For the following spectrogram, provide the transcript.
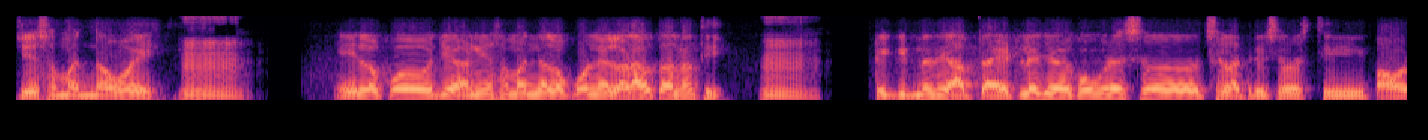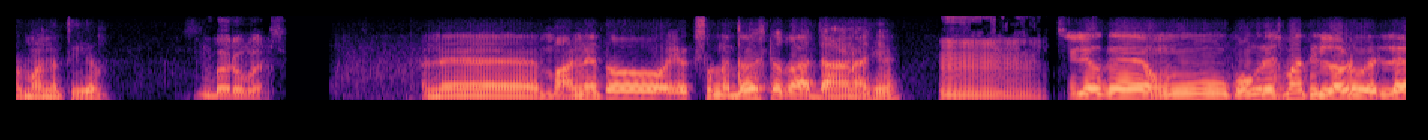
જે સમાજના હોય એ લોકો જે અન્ય સમાજના લોકોને લડાવતા નથી. ટિકિટ નથી આપતા. એટલે જ કોંગ્રેસ છેલ્લા ત્રીસ વર્ષથી પાવરમાં નથી એમ. બરોબર. અને માને તો એકસો ને દસ ટકા ધારણા છે. લ્યો કે હું કોંગ્રેસમાંથી લડું એટલે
